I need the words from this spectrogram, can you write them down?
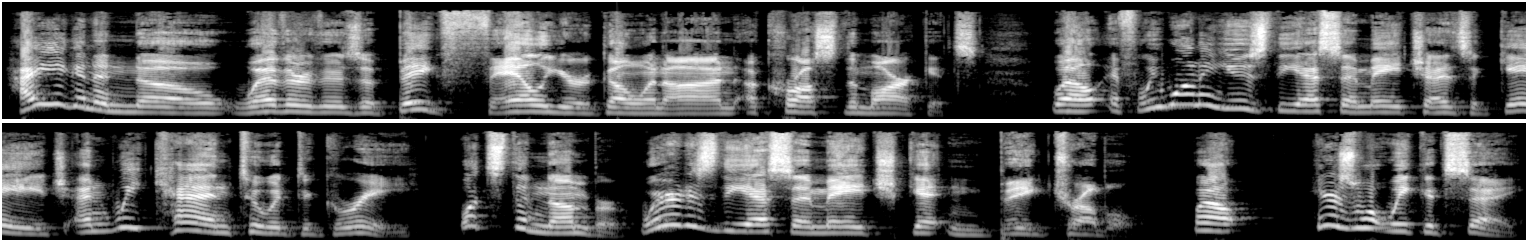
How are you going to know whether there's a big failure going on across the markets? Well, if we want to use the SMH as a gauge, and we can to a degree, what's the number? Where does the SMH get in big trouble? Well, Here's what we could say.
